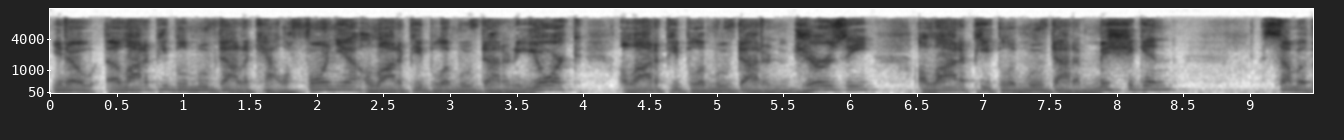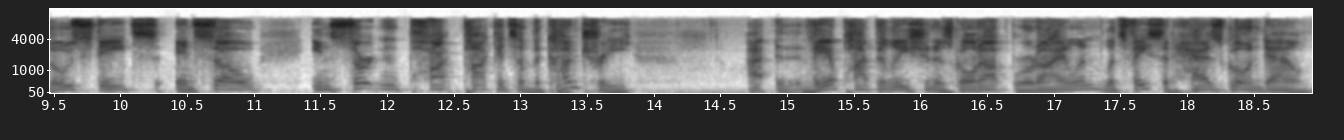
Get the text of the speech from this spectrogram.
you know, a lot of people moved out of California. A lot of people have moved out of New York. A lot of people have moved out of New Jersey. A lot of people have moved out of Michigan, some of those states. And so in certain po- pockets of the country, their population has gone up. Rhode Island, let's face it, has gone down.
